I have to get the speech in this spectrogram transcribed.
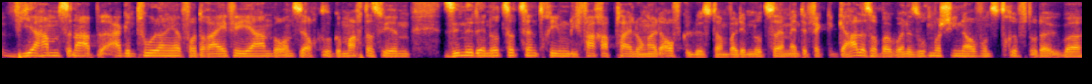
wir haben es in der Agentur dann ja vor drei, vier Jahren bei uns ja auch so gemacht, dass wir im Sinne der Nutzerzentrierung die Fachabteilung halt aufgelöst haben, weil dem Nutzer im Endeffekt egal ist, ob er über eine Suchmaschine auf uns trifft oder über,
